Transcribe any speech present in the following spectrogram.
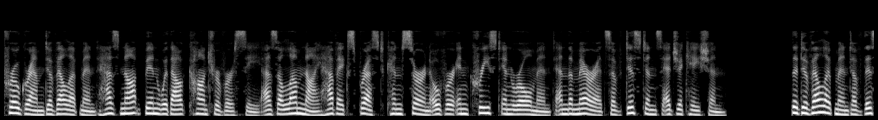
program development has not been without controversy as alumni have expressed concern over increased enrollment and the merits of distance education. The development of this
